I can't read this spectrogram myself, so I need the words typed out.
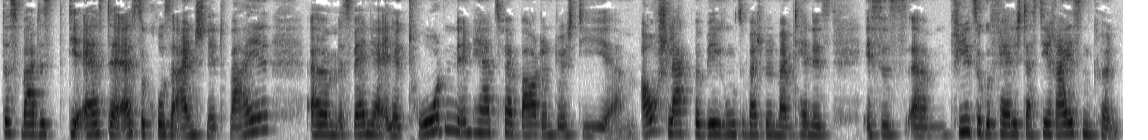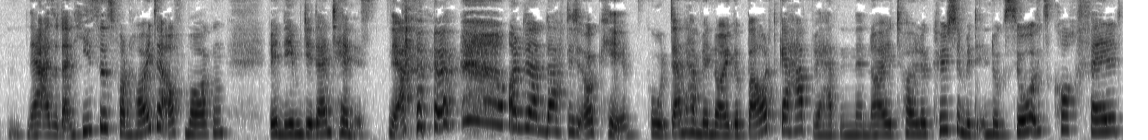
Das war das, die erste, der erste große Einschnitt, weil ähm, es werden ja Elektroden im Herz verbaut und durch die ähm, Aufschlagbewegung, zum Beispiel beim Tennis, ist es ähm, viel zu gefährlich, dass die reißen könnten. Ja, also dann hieß es von heute auf morgen, wir nehmen dir dein Tennis. Ja, und dann dachte ich, okay, gut, dann haben wir neu gebaut gehabt. Wir hatten eine neue tolle Küche mit Induktionskochfeld.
